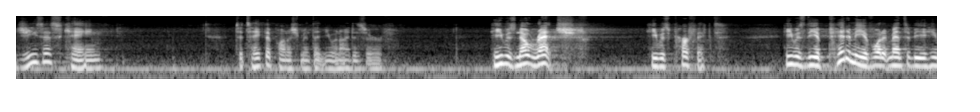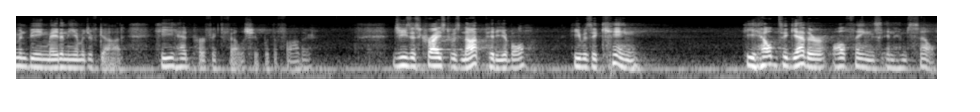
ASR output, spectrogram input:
Jesus came to take the punishment that you and I deserve. He was no wretch, he was perfect. He was the epitome of what it meant to be a human being made in the image of God. He had perfect fellowship with the Father. Jesus Christ was not pitiable, he was a king he held together all things in himself,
